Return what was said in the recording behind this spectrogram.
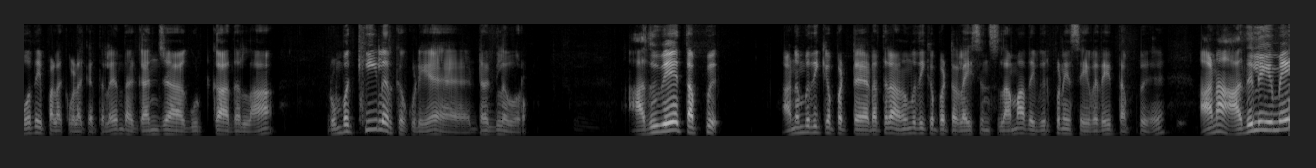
போதை பழக்க வழக்கத்தில் இந்த கஞ்சா குட்கா அதெல்லாம் ரொம்ப கீழே இருக்கக்கூடிய ட்ரக்ல வரும். அதுவே தப்பு. அனுமதிக்கப்பட்ட இடத்துல அனுமதிக்கப்பட்ட லைசென்ஸ் இல்லாமல் அதை விற்பனை செய்வதே தப்பு. ஆனால் அதுலேயுமே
